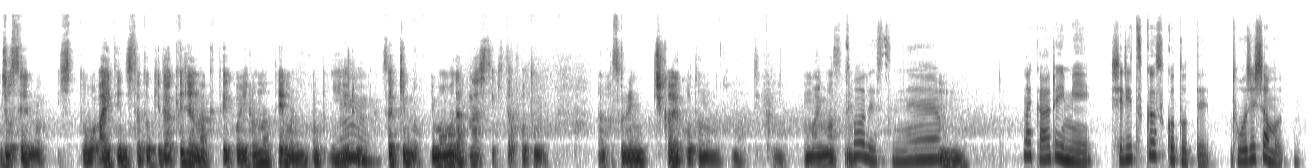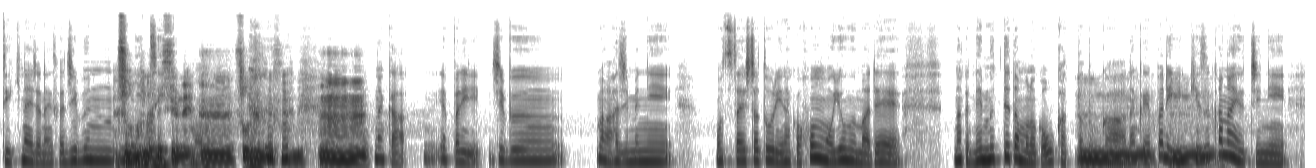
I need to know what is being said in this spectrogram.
女性の人を相手にした時だけじゃなくてこういろんなテーマにも本当に言える、うん。さっきの今まで話してきたこともなんかそれに近いことなのかなっていうふうに思いますね。そうですね、うん、なんかある意味知り尽くすことって当事者もできないじゃないですか自分につそうなんでいすよね。うん、そうなんですよね。うん、なんかやっぱり自分まあ初めにお伝えした通りなんか本を読むまでなんか眠ってたものが多かったとか、うん。なんかやっぱり気づかないうちにうん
